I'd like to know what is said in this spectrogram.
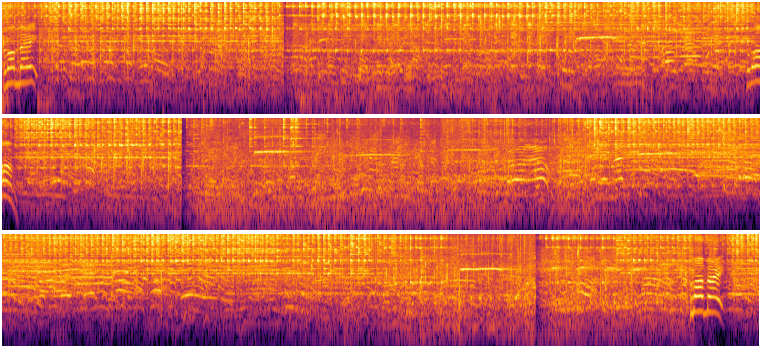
Come on, mate. Come on. Come on, mate.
